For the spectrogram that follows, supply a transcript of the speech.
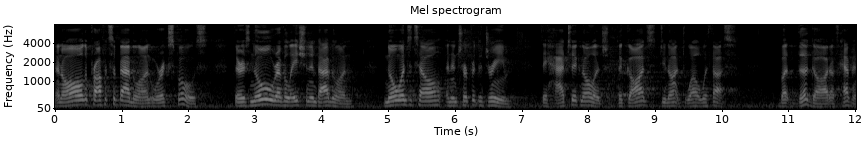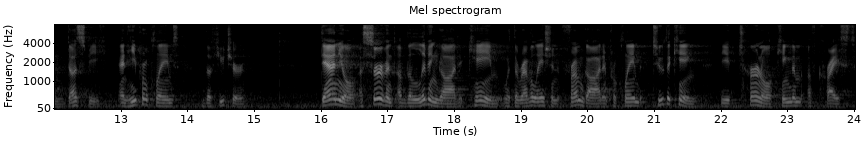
and all the prophets of Babylon were exposed. There is no revelation in Babylon, no one to tell and interpret the dream. They had to acknowledge the gods do not dwell with us, but the God of heaven does speak, and he proclaims the future. Daniel, a servant of the living God, came with the revelation from God and proclaimed to the king the eternal kingdom of Christ,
